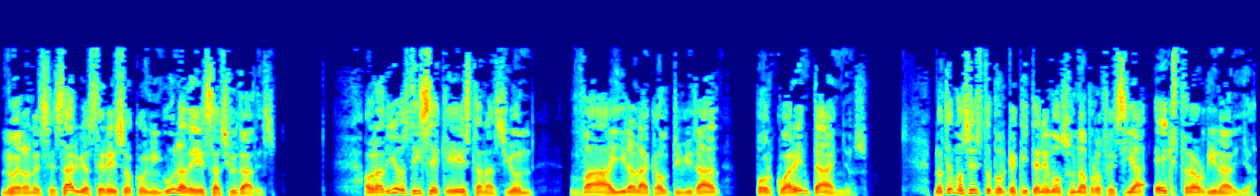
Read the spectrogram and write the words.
no era necesario hacer eso con ninguna de esas ciudades. Ahora Dios dice que esta nación va a ir a la cautividad por cuarenta años. Notemos esto porque aquí tenemos una profecía extraordinaria.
